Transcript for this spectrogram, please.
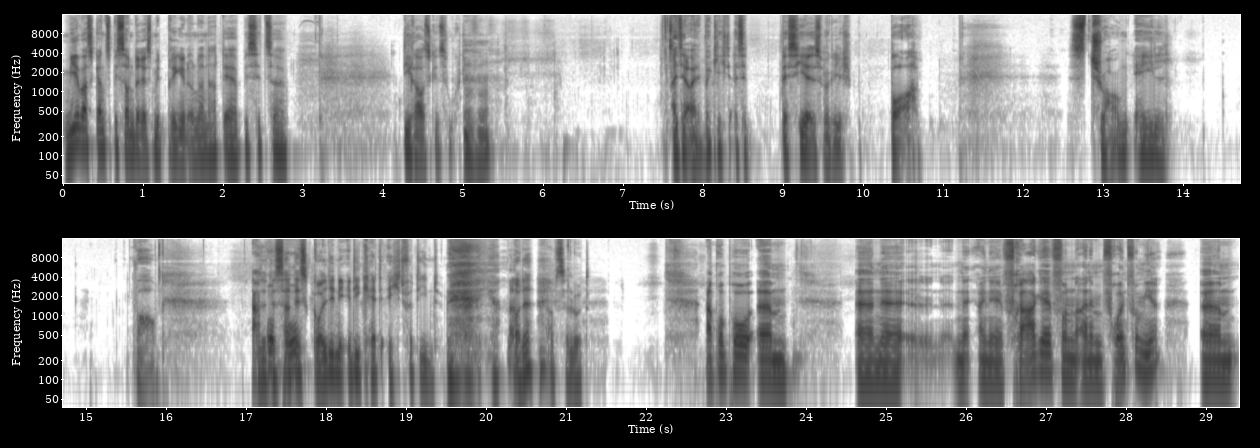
mir was ganz Besonderes mitbringen. Und dann hat der Besitzer die rausgesucht. Also äh, wirklich, also das hier ist wirklich, boah, Strong Ale. Wow. Also das hat Apropos- das goldene Etikett echt verdient. Oder? Absolut. Apropos ähm, äh, eine, eine, eine Frage von einem Freund von mir. Ähm,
